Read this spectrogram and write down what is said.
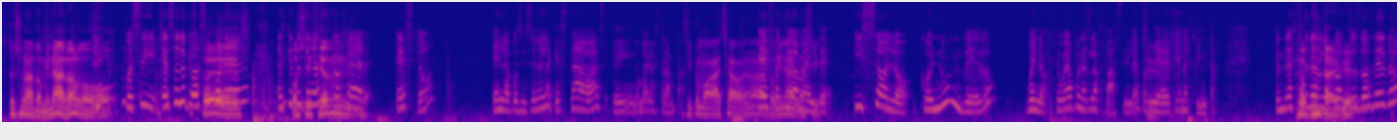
Esto es una abdominal o algo. Pues sí, eso lo que vas a Esto poner es es, que tú tengas que posición- coger esto en la posición en la que estabas y no me hagas trampa. Así como agachado, ¿no? Efectivamente. Y solo con un dedo, bueno, te voy a ponerla fácil, ¿eh? porque Sí. tienes pinta. Tendrás que No, tenerlo con tus dos dedos,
